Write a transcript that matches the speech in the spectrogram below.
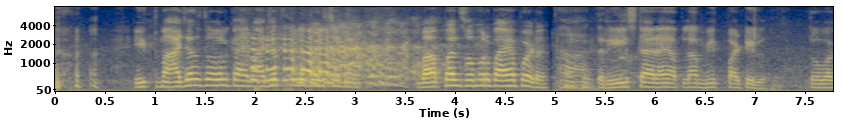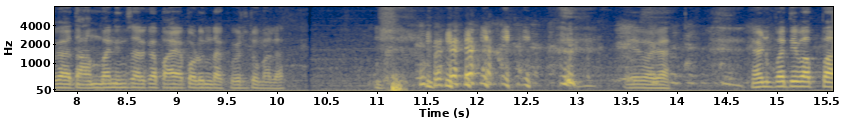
इत माझ्या जवळ काय? माझ्याचकडे पैसे नाही. बापांसमोर पाया पड. हा. तर रील स्टार आहे आपला मित पाटील. तो बघा आता अंबानींसारखा पाया पडून दाखवेल तुम्हाला. हे बघा. गणपती बाप्पा.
